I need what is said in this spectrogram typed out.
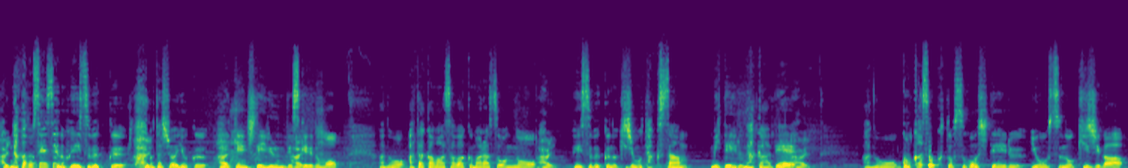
はい、中野先生のフェイスブック、はい、私はよく拝見しているんですけれども、あの熱川砂漠マラソンのフェイスブックの記事もたくさん見ている中で、あのご家族と過ごしている様子の記事が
